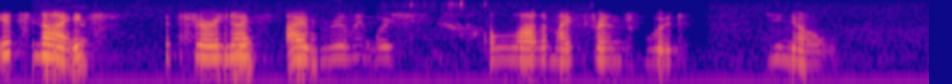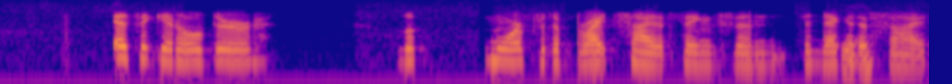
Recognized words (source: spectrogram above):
It's nice. Yeah. It's very Yeah. nice. I really wish a lot of my friends would, you know, as they get older, look more for the bright side of things than the negative side.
